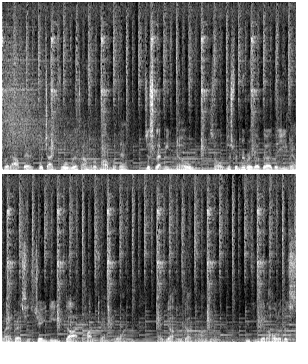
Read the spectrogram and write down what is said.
put out there which i'm cool with i don't have a problem with that just let me know so just remember the, the, the email address is jd.podcast1 at yahoo.com and you can get a hold of us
